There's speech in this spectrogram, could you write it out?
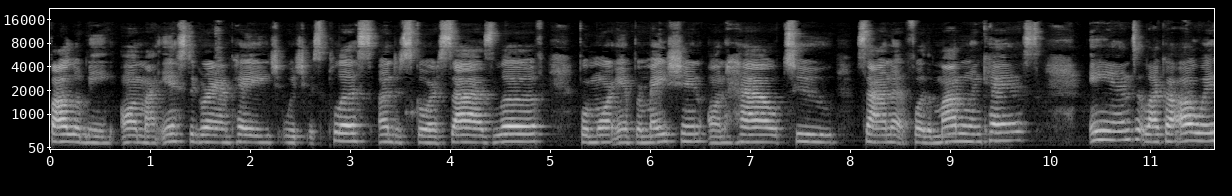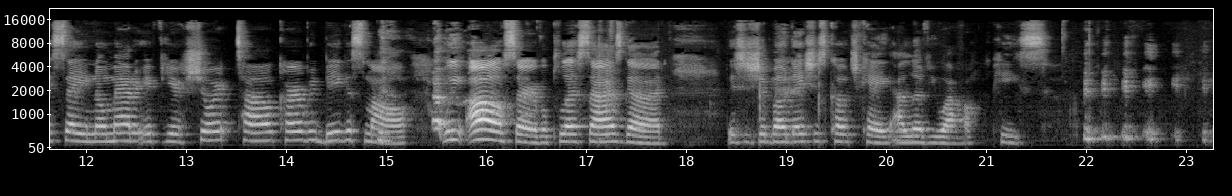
follow me on my Instagram page, which is plus underscore size love, for more information on how to sign up for the modeling cast. And like I always say, no matter if you're short, tall, curvy, big, or small, we all serve a plus size God. This is your bodacious Coach K. I love you all. Peace.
